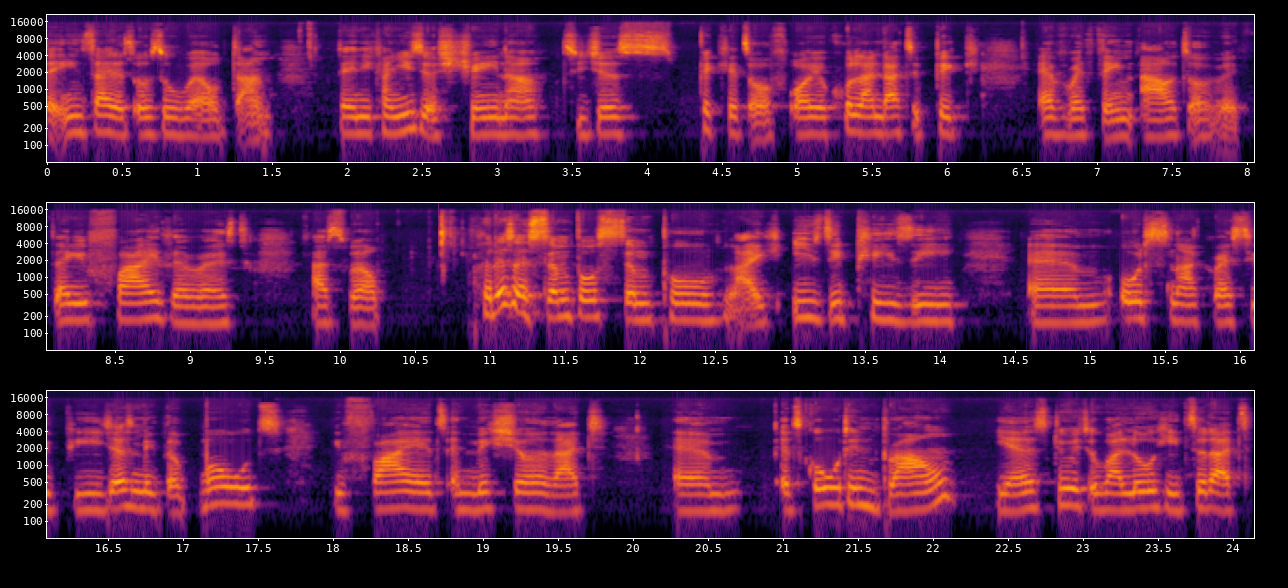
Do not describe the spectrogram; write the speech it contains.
the inside is also well done. Then you can use your strainer to just pick it off or your colander to pick everything out of it. Then you fry the rest as well. So this is a simple, simple, like easy peasy um, old snack recipe. Just make the molds, you fry it, and make sure that um, it's golden brown. Yes, do it over low heat so that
